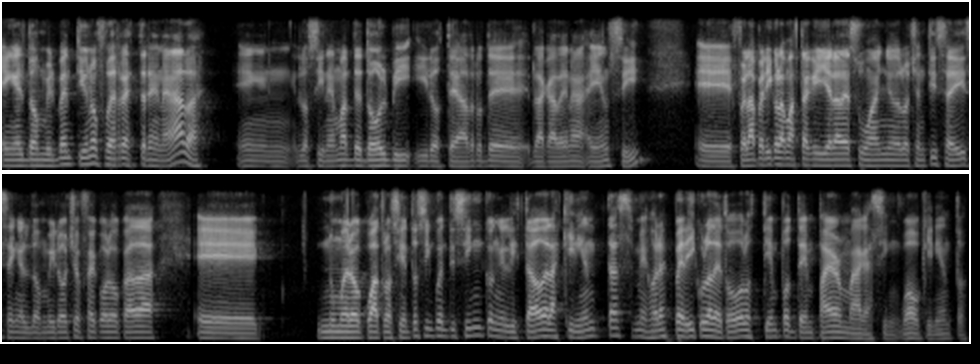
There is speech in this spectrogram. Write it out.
En el 2021 fue reestrenada en los cinemas de Dolby y los teatros de la cadena AMC. Eh, fue la película más taquillera de su año del 86. En el 2008 fue colocada eh, número 455 en el listado de las 500 mejores películas de todos los tiempos de Empire Magazine. Wow, 500.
